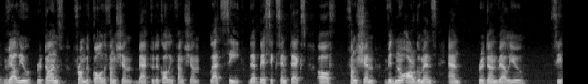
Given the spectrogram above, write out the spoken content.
value returns from the called function back to the calling function. Let's see the basic syntax of function with no arguments and return value. C++.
